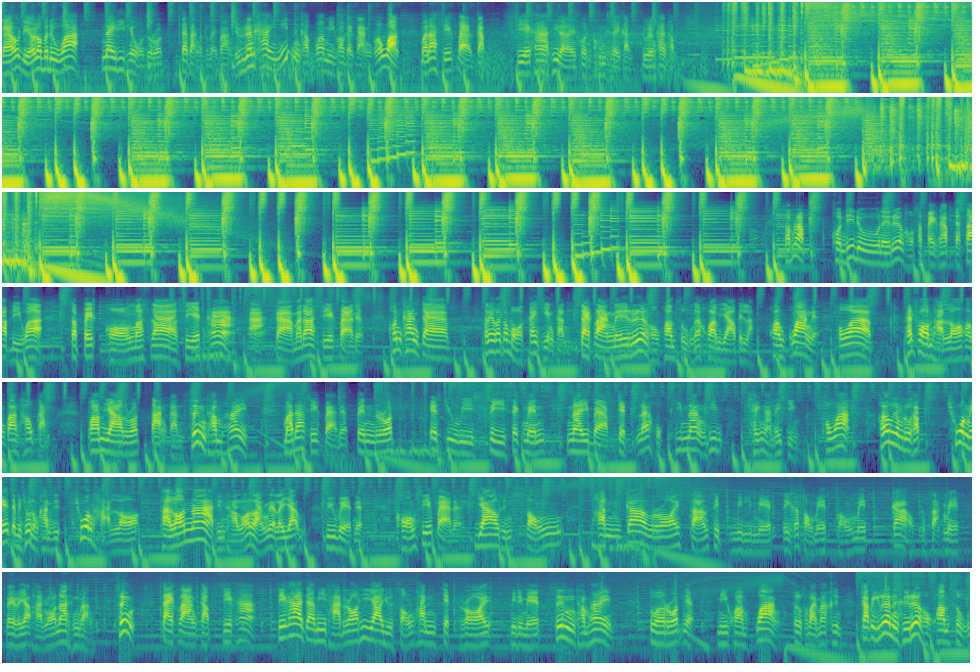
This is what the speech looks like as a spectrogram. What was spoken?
แล้วเดี๋ยวเรามาดูว่าใน detail ของตัวรถแตกต่างกันตรงไหนบ้าง เดี๋ยวดูด้านข้างอีกนิดหนึ่งครับ ว่ามีความแตกต่างระหว่าง Mazda CX-8 กับ CX-5 ที่หลายๆคนคุ้นเคยกันดูด้านข้างครับ คนที่ดูในเรื่องของสเปคนะครับ จะทราบดีว่าสเปคของ Mazda CX-5 อะกับ Mazda CX-8 เนี่ยค่อนข้างจะเขาเรียกว่าต้องบอกว่าใกล้เคียงกัน แตกต่างในเรื่องของความสูงและความยาวเป็นหลัก ความกว้างเนี่ย เพราะว่าแพลตฟอร์มฐานล้อความกว้างเท่ากัน ความยาวรถต่างกัน ซึ่งทำให้ Mazda CX-8 เนี่ยเป็นรถ SUV C segment ในแบบ 7 และ 6 ที่นั่งที่ใช้งานได้จริง เพราะว่า เขาให้ผู้ชมดูครับ ช่วงนี้จะเป็นช่วงสำคัญคือช่วงฐานล้อ ฐานล้อหน้าถึงฐานล้อหลังเนี่ยระยะวิเวทเนี่ยของ CX8 เนี่ยยาวถึง 2,930มิลลิเมตรตีก็ 2 เมตร 2 เมตร 9 เกือบ 3 เมตร ในระยะฐานล้อหน้าถึงหลัง ซึ่งแตกต่างกับ CX5 CX5 จะมีฐานล้อที่ยาวอยู่ 2,700มิลลิเมตรซึ่งทำให้ตัวรถเนี่ยมีความกว้างสะดวกสบายมากขึ้น กับอีกเรื่องหนึ่งคือเรื่องของความสูง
